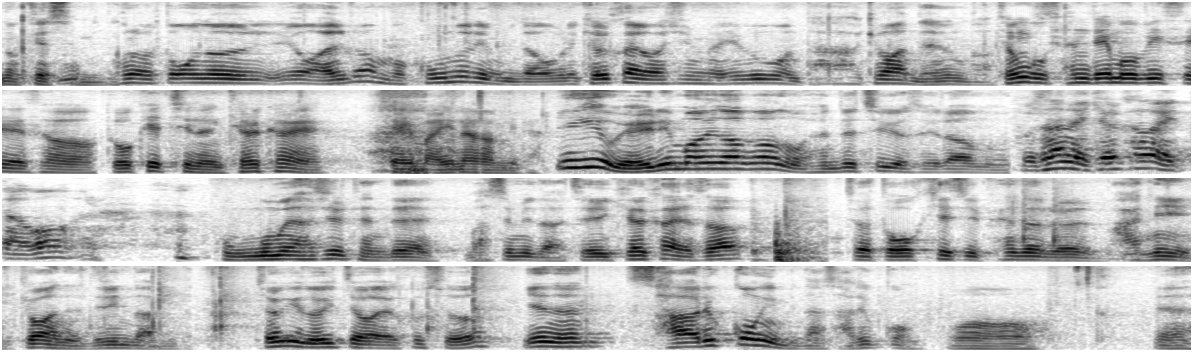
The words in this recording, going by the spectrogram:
놓겠습니다. 그리고 또 오늘 이거 알죠? 뭐 국룰입니다. 우리 결카에 오시면 이 부분 다 교환되는 거. 전국 현대모비스에서 도캐치는 결카에 제일 많이 나갑니다. 이게 왜 이리 많이 나가노? 현대 측에서 이러면. 부산에 결카가 있다고? 궁금해 하실 텐데 맞습니다. 저희 결카에서 저 도어캐지 패널을 많이 교환해 드린답니다. 저기도 있죠 에쿠스 얘는 460입니다 460 와. 예.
